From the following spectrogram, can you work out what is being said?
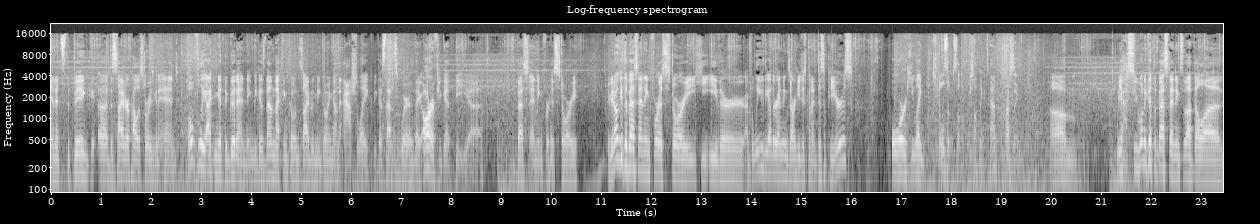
And it's the big uh, decider of how the story is going to end. Hopefully I can get the good ending, because then that can coincide with me going down to Ash Lake, because that's where they are if you get the, uh, the best ending for his story. If you don't get the best ending for his story, he either... I believe the other endings are he just kind of disappears, or he, like, kills himself or something. It's kind of depressing. Um, yeah, so you want to get the best ending so that they'll uh,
